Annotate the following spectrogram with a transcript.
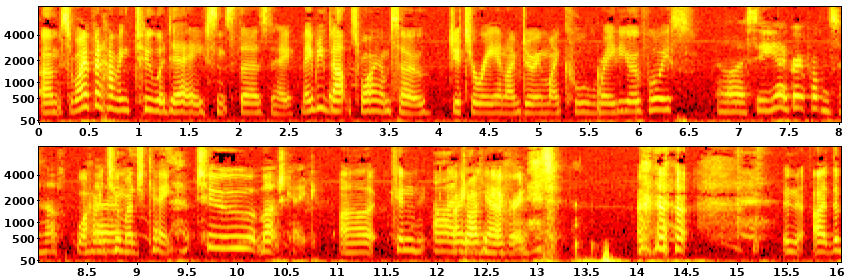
um, so I've been having two a day since Thursday. Maybe that's why I'm so jittery and I'm doing my cool radio voice. Oh, I see. Yeah, great problems to have. What, having too Uh, much cake? Too much cake. Uh, can I'm I- driving yeah. over in it. And, uh, the,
